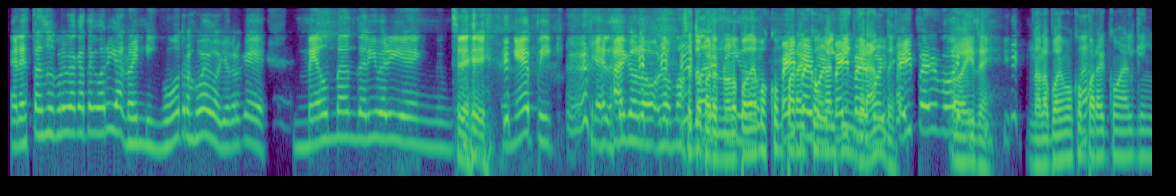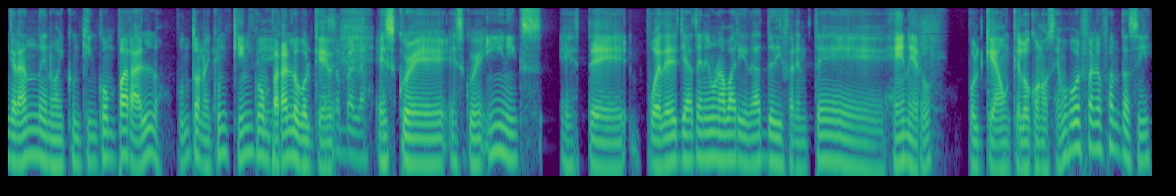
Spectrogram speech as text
Él está en su propia categoría. No hay ningún otro juego. Yo creo que Mailman Delivery en, Sí. en, en Epic, que es algo lo, lo más Exacto, pero no lo podemos comparar con alguien Paperboy, grande. Paperboy. No lo ¿Ah? podemos comparar con alguien grande, no hay con quién compararlo. Punto, no hay con quién compararlo porque es. Square, Square Enix este, puede ya tener una variedad de diferentes géneros, porque aunque lo conocemos por Final Fantasy,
